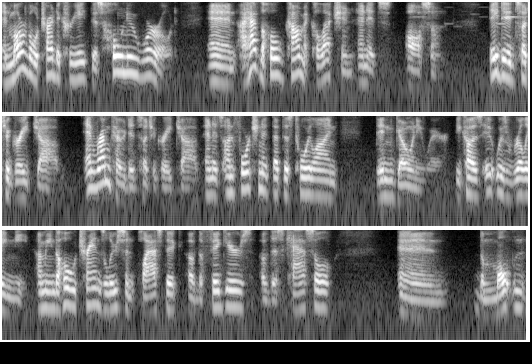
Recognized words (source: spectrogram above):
And Marvel tried to create this whole new world. And I have the whole comic collection, and it's awesome. They did such a great job. And Remco did such a great job. And it's unfortunate that this toy line didn't go anywhere because it was really neat. I mean, the whole translucent plastic of the figures of this castle and the molten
